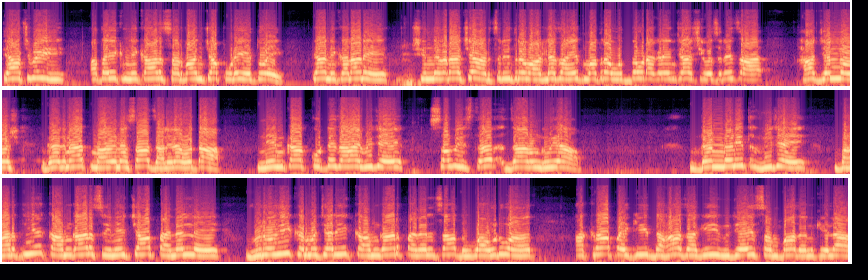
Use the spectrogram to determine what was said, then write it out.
त्याचवेळी आता एक निकाल सर्वांच्या पुढे येतोय. त्या निकालाने शिंदेगडाच्या अडचणी तर वाढल्याच आहेत. मात्र उद्धव ठाकरेंच्या शिवसेनेचा हा जल्लोष गगनात मावेनासा झालेला होता. नेमका कुठे झाला विजय सविस्तर जाणून घेऊया. दणदणीत विजय भारतीय कामगार सेनेच्या पॅनलने विरोधी कर्मचारी कामगार पॅनलचा धुवा उडवत अकरा पैकी दहा जागी विजय संपादन केला.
